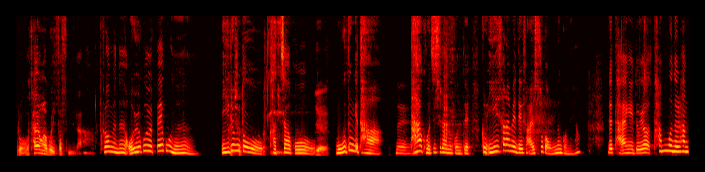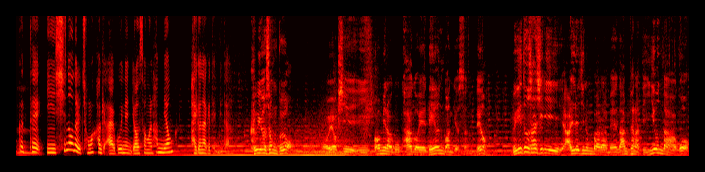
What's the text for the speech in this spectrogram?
로 사용하고 있었습니다. 그러면은 얼굴 빼고는 이름도 가짜고 예. 모든 게 다 다 네. 거짓이라는 건데 그럼 이 사람에 대해서 알 수가 없는 거네요? 근데 다행히도요 탐문을 한 음. 끝에 이 신원을 정확하게 알고 있는 여성을 한 명 발견하게 됩니다. 그 여성도요. 어, 역시 이 범인하고 과거에 내연 관계였었는데요. 외도 사실이 알려지는 바람에 남편한테 이혼당하고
